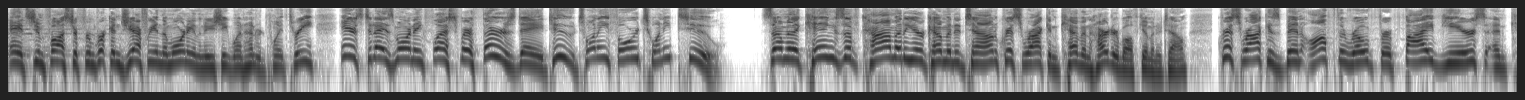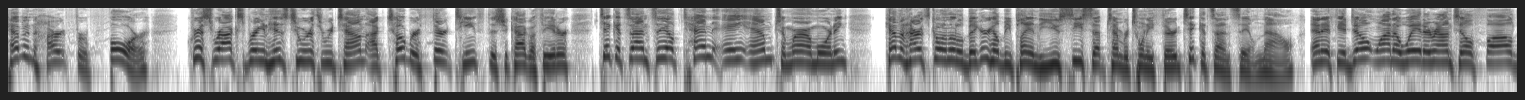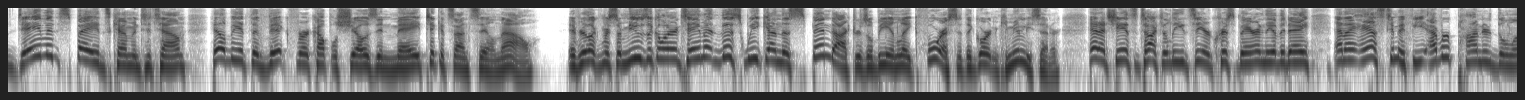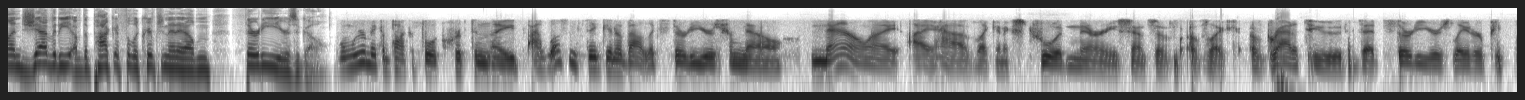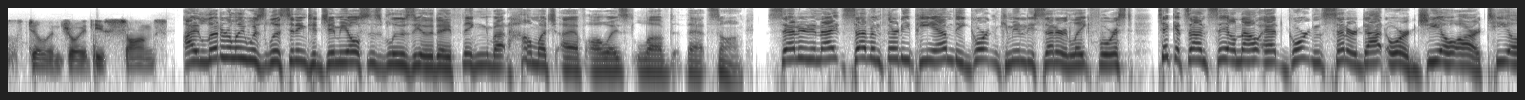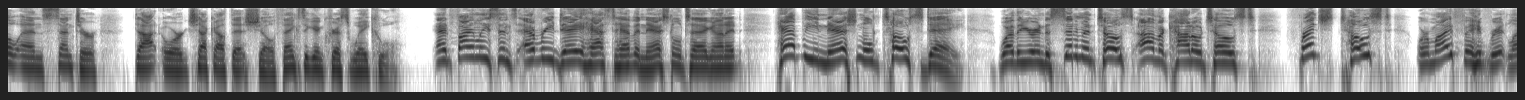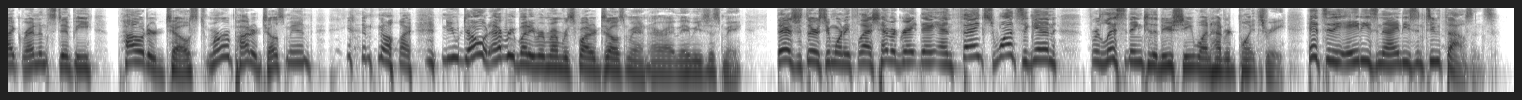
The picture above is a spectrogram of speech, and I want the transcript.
Hey, it's Jim Foster from Brooke and Jeffrey in the morning on the New She 100.3. Here's today's morning flash for Thursday, 2 24 22. Some of the kings of comedy are coming to town. Chris Rock and Kevin Hart are both coming to town. Chris Rock has been off the road for five years and Kevin Hart for four. Chris Rock's bringing his tour through town October 13th, the Chicago Theater. Tickets on sale 10 a.m. tomorrow morning. Kevin Hart's going a little bigger. He'll be playing the UC September 23rd. Tickets on sale now. And if you don't want to wait around till fall, David Spade's coming to town. He'll be at the Vic for a couple shows in May. Tickets on sale now. If you're looking for some musical entertainment, this weekend the Spin Doctors will be in Lake Forest at the Gorton Community Center. Had a chance to talk to lead singer Chris Barron the other day, and I asked him if he ever pondered the longevity of the Pocket Full of Kryptonite album 30 years ago. When we were making Pocket Full of Kryptonite, I wasn't thinking about like 30 years from now now I I have like an extraordinary sense of of like of gratitude that 30 years later people still enjoy these songs. I literally was listening to Jimmy Olsen's Blues the other day thinking about how much I have always loved that song. Saturday night 7:30 p.m. the Gorton Community Center in Lake Forest. Tickets on sale now at gortoncenter.org. G O R T O N center.org. Check out that show. Thanks again Chris, way cool. And finally, since every day has to have a national tag on it, Happy National Toast Day. Whether you're into cinnamon toast, avocado toast, French toast, or my favorite, like Ren and Stimpy, powdered toast. Remember powdered toast, man? no, I, you don't. Everybody remembers powdered toast, man. All right, maybe it's just me. There's your Thursday morning flash. Have a great day, and thanks once again for listening to the new She 100.3. Hits of the 80s, 90s, and 2000s.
